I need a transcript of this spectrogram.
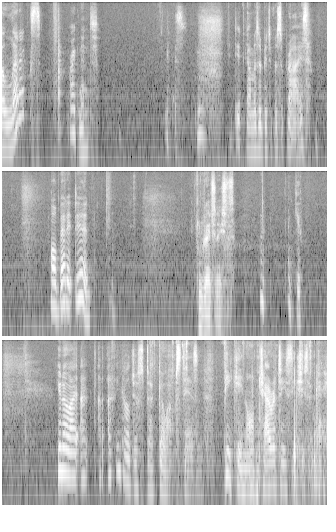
Well, Lennox, pregnant. Yes. It did come as a bit of a surprise. I'll bet it did. Congratulations. Thank you. You know, I, I, I think I'll just uh, go upstairs and peek in on Charity, see if she's okay.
